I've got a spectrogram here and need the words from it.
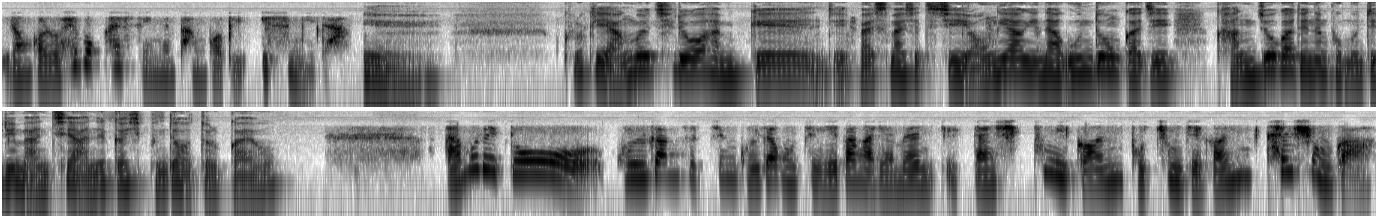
이런 걸로 회복할 수 있는 방법이 있습니다. 예. 그렇게 약물 치료와 함께 이제 말씀하셨듯이 영양이나 운동까지 강조가 되는 부분들이 많지 않을까 싶은데 어떨까요? 아무래도 골감소증, 골다공증 예방하려면 일단 식품이건 보충제건 칼슘과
